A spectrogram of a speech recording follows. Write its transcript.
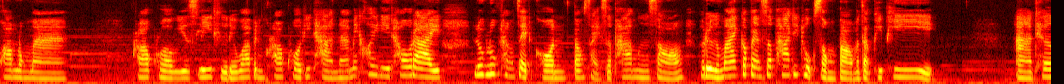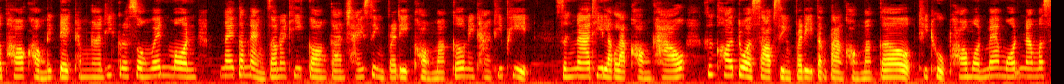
คว่ำลงมา ครอบครัววีสลีย์ถือได้ว่าเป็นครอบครัวที่ฐานะไม่ค่อยดีเท่าไหร่ลูกๆทั้ง 7 คนต้องใส่เสื้อผ้ามือสอง หรือไม่ก็เป็นเสื้อผ้าที่ถูกส่งต่อมาจากพี่ๆ อาเธอร์พ่อของเด็กๆทำงานที่กระทรวงเวทมนต์ในตำแหน่งเจ้าหน้าที่กองการใช้สิ่งประดิษฐ์ของมาร์เกิลในทางที่ผิด ซึ่งหน้าที่หลักๆของเขาคือคอยตรวจสอบสิ่งประดิษฐ์ต่างๆของมักเกิลที่ถูกพ่อมดแม่มดนำมาเส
